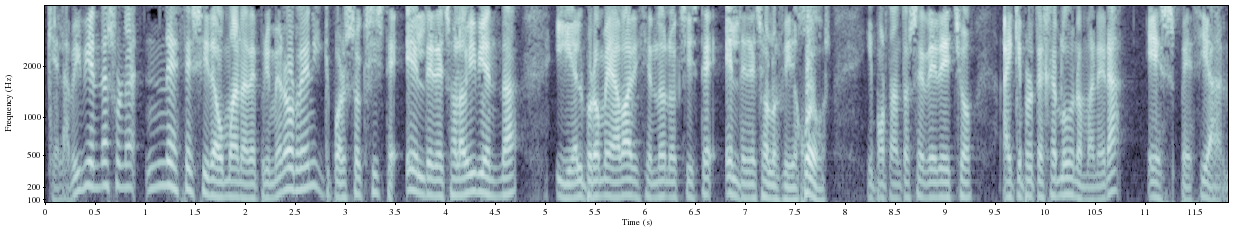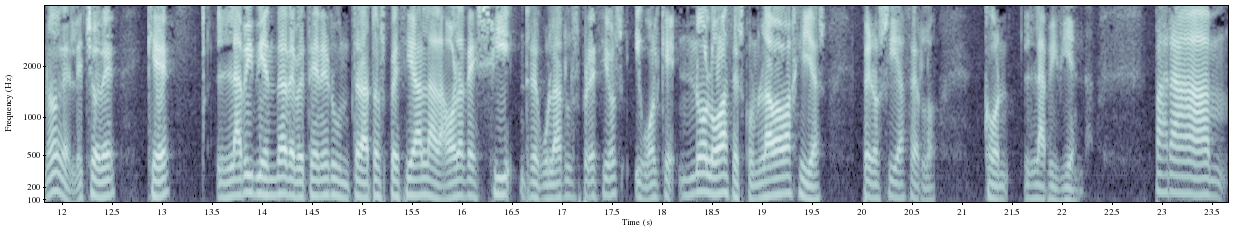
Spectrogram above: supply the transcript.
que la vivienda es una necesidad humana de primer orden y que por eso existe el derecho a la vivienda y él bromeaba diciendo no existe el derecho a los videojuegos y por tanto ese derecho hay que protegerlo de una manera especial, ¿no? Del hecho de que la vivienda debe tener un trato especial a la hora de sí regular los precios, igual que no lo haces con un lavavajillas, pero sí hacerlo con la vivienda. Para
